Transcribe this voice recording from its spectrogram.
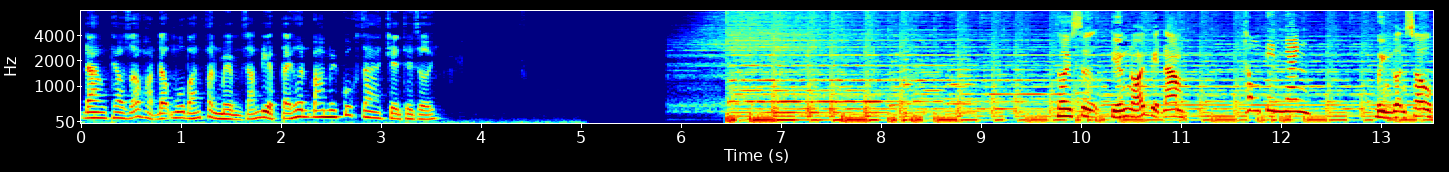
đang theo dõi hoạt động mua bán phần mềm gián điệp tại hơn 30 quốc gia trên thế giới. Thời sự tiếng nói Việt Nam. Thông tin nhanh. Bình luận sâu.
